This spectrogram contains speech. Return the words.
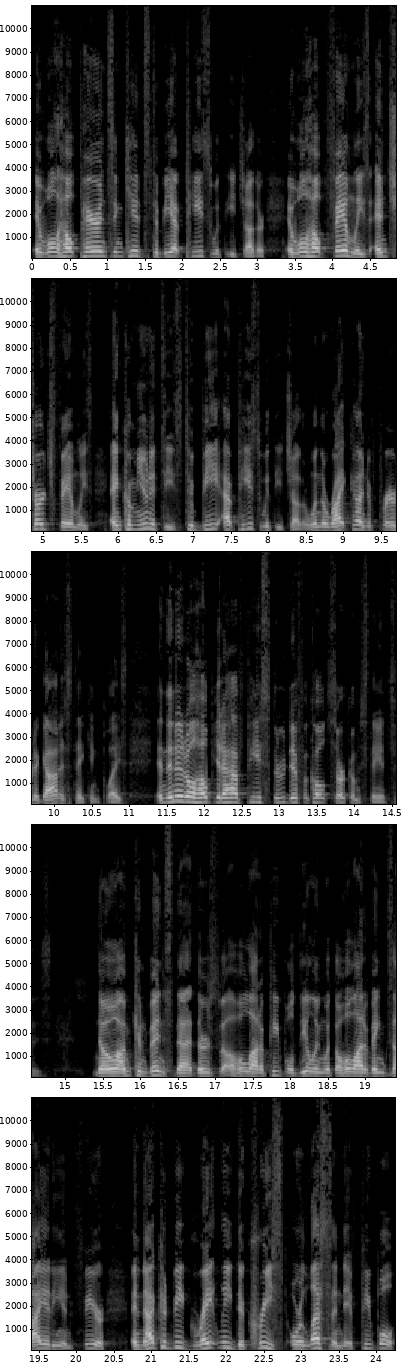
It will help parents and kids to be at peace with each other. It will help families and church families and communities to be at peace with each other when the right kind of prayer to God is taking place. And then it'll help you to have peace through difficult circumstances. No, I'm convinced that there's a whole lot of people dealing with a whole lot of anxiety and fear and that could be greatly decreased or lessened if people,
